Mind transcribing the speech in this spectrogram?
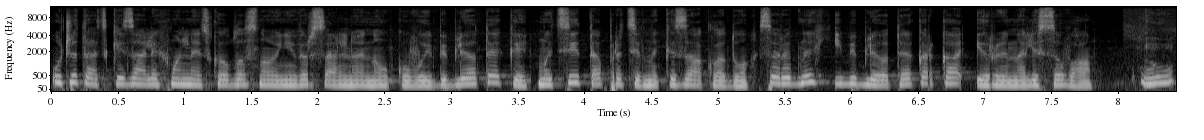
У читацькій залі Хмельницької обласної універсальної наукової бібліотеки митці та працівники закладу. Серед них і бібліотекарка Ірина Лісова. Ну,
